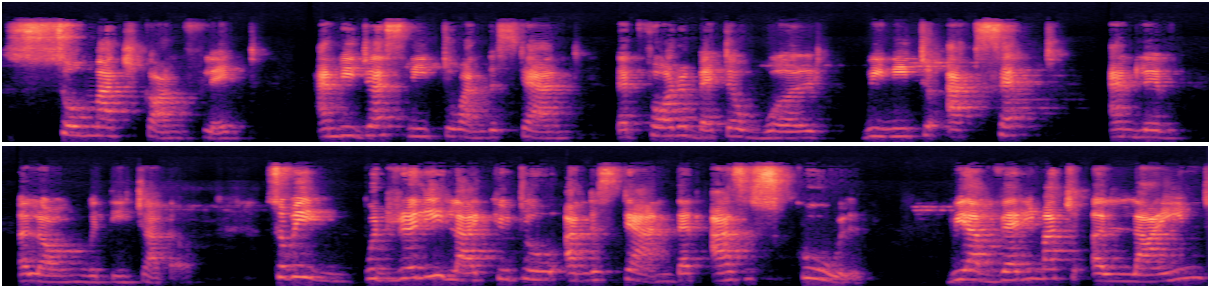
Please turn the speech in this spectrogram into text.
so much conflict, and we just need to understand that for a better world, we need to accept and live along with each other. So we would really like you to understand that as a school, we are very much aligned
